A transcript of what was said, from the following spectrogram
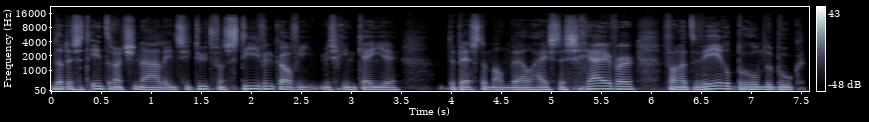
Dat is het internationale instituut van Stephen Covey. Misschien ken je de beste man wel. Hij is de schrijver van het wereldberoemde boek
